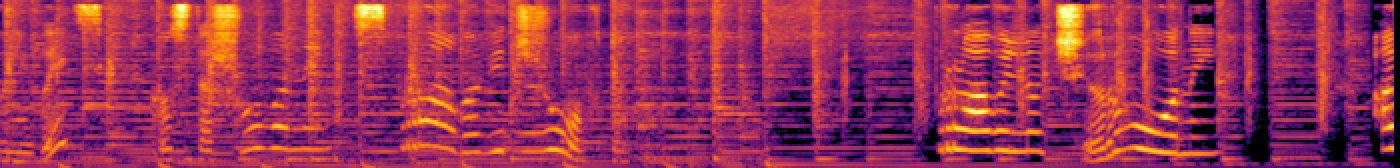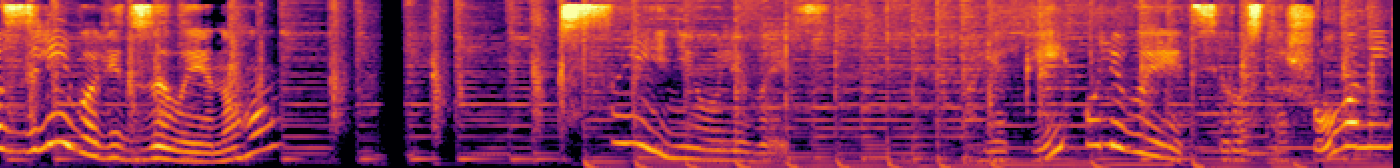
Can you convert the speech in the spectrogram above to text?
олівець розташований справа від жовтого? Правильно, червоний. А зліва від зеленого синій олівець. Який олівець розташований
